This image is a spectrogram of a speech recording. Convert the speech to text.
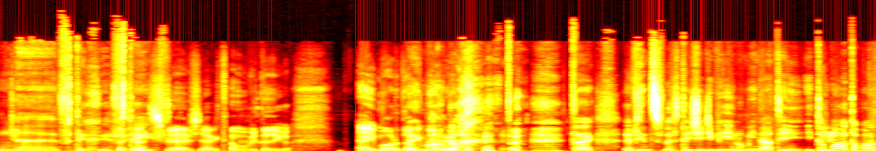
E, w tych, w tej... Śmiałem się, jak tam mówi do niego. Ej, mordo. Ej, mordo. tak, więc w tej siedzibie Illuminati i to była, to, była,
